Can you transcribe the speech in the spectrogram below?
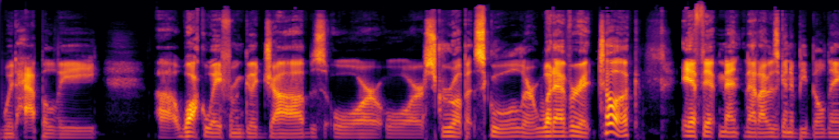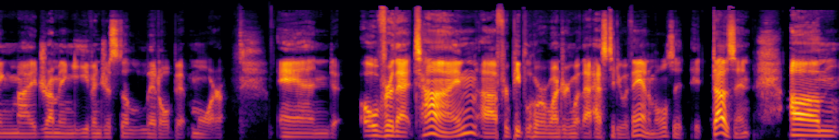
would happily. Uh, walk away from good jobs or or screw up at school or whatever it took if it meant that I was going to be building my drumming even just a little bit more. And over that time, uh, for people who are wondering what that has to do with animals, it, it doesn't. Um,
